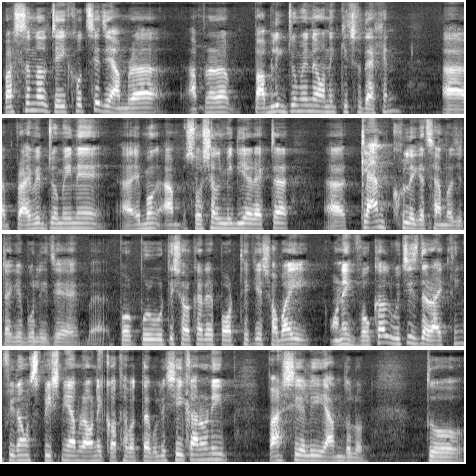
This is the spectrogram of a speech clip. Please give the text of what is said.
পার্সোনাল টেক হচ্ছে যে আমরা, আপনারা পাবলিক ডোমেনে অনেক কিছু দেখেন প্রাইভেট ডোমেনে এবং সোশ্যাল মিডিয়ার একটা ক্ল্যাম্প খুলে গেছে আমরা যেটাকে বলি যে পূর্ববর্তী সরকারের পর থেকে সবাই অনেক vocal which is the right thing freedom of speech নিয়ে আমরা অনেক কথাবার্তা বলি। সেই কারণেই পার্শিয়ালি আন্দোলন। তো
